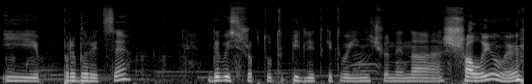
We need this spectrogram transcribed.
і прибери це. Дивись, щоб тут підлітки твої нічого не нашалили.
